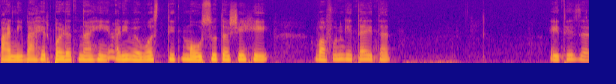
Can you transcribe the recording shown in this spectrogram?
पाणी बाहेर पडत नाही आणि व्यवस्थित मौसूत असे हे वाफून घेता येतात. येथे जर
